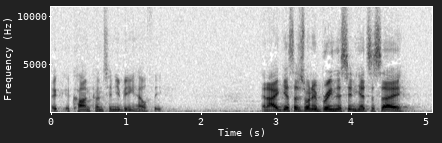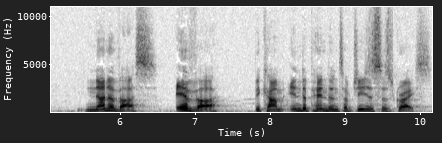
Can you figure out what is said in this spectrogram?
It, it can't continue being healthy. And I guess I just want to bring this in here to say none of us ever become independent of Jesus' grace.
